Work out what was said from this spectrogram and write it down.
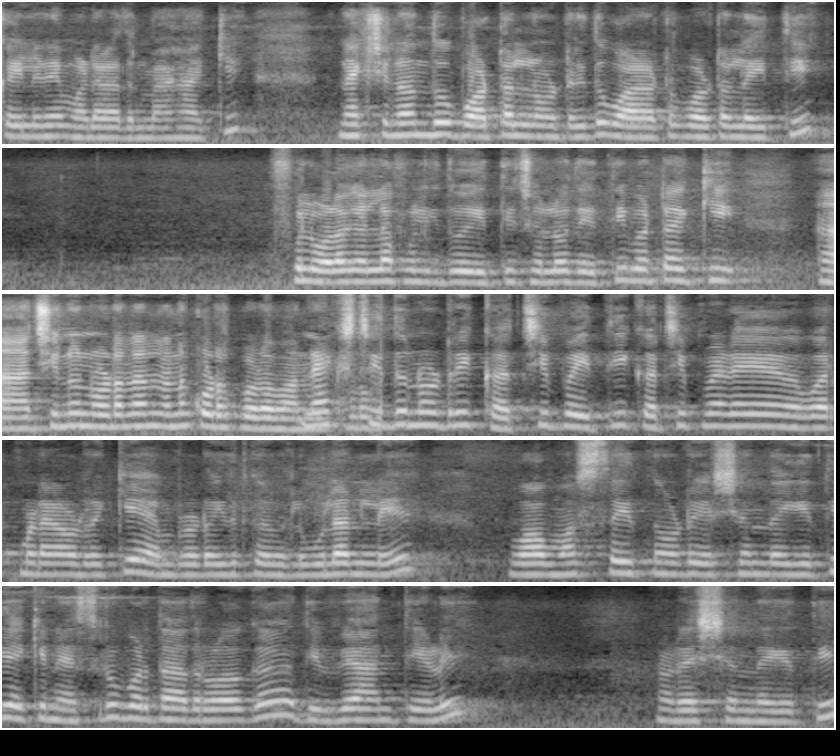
ಕೈಲೇ ಮಾಡ್ಯಾಳ ಅದ್ರ ಮ್ಯಾಗ ಹಾಕಿ. ನೆಕ್ಸ್ಟ್ ಇನ್ನೊಂದು ಬಾಟಲ್ ನೋಡ್ರಿ. ಇದು ವಾಟರ್ ಬಾಟಲ್ ಐತಿ. ಫುಲ್ ಒಳಗೆಲ್ಲ ಫುಲ್ ಇದು ಐತಿ ಚಲೋದೈತಿ ಐತಿ. ಬಟ್ ಆಕಿ ಚಿನ್ನು ನೋಡೋಣ ನನಗೆ ಕೊಡೋದು ನೆಕ್ಸ್ಟ್ ಇದು ನೋಡ್ರಿ, ಕರ್ಚಿಪ್ ಐತಿ. ಕರ್ಚಿಪ್ ಮೇಲೆ ವರ್ಕ್ ಮಾಡ್ಯಾಳ ನೋಡ್ರಿಕೆ ಎಂಬ್ರಾಯ್ಡ್ರಿ ಇದ್ರ ಉಲನ್ಲಿ. ವಾ ಮಸ್ತ್ ಐತಿ ನೋಡ್ರಿ, ಎಷ್ಟು ಚಂದ ಆಗೈತಿ. ಆಕಿನ ಹೆಸರು ಬರ್ತದೆ ಅದ್ರೊಳಗೆ ದಿವ್ಯಾ ಅಂತೇಳಿ. ನೋಡಿ ಎಷ್ಟು ಚಂದ ಆಗೈತಿ.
